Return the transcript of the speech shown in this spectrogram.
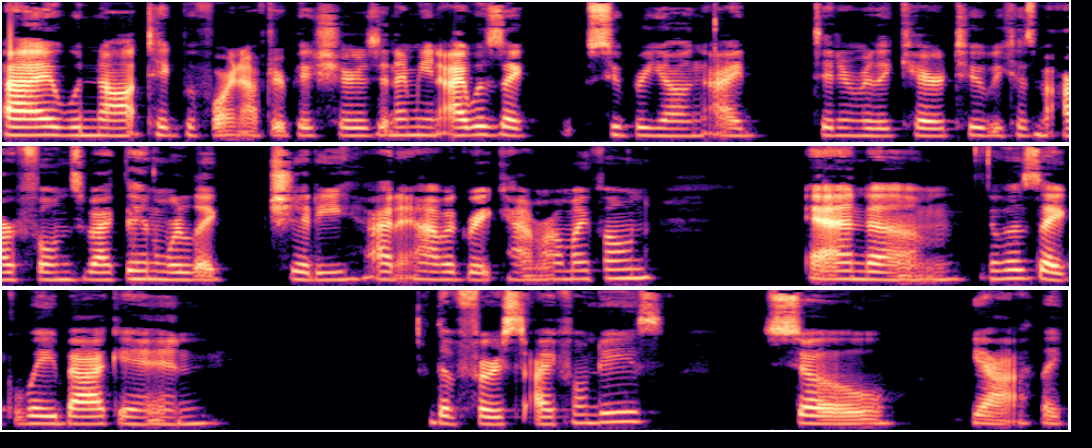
I would not take before and after pictures. And I mean, I was like super young. I didn't really care to because my, our phones back then were like shitty. I didn't have a great camera on my phone. And um, it was like way back in the first iPhone days. So yeah, like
